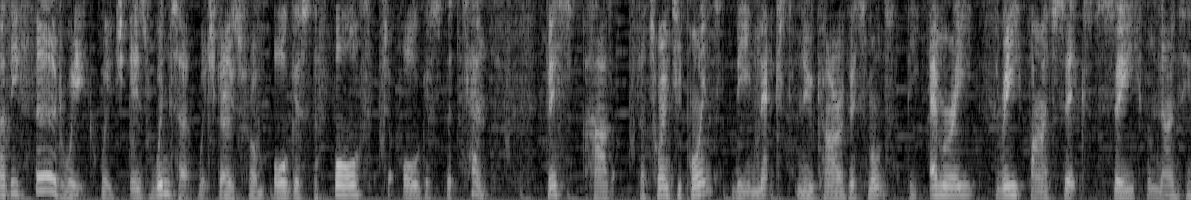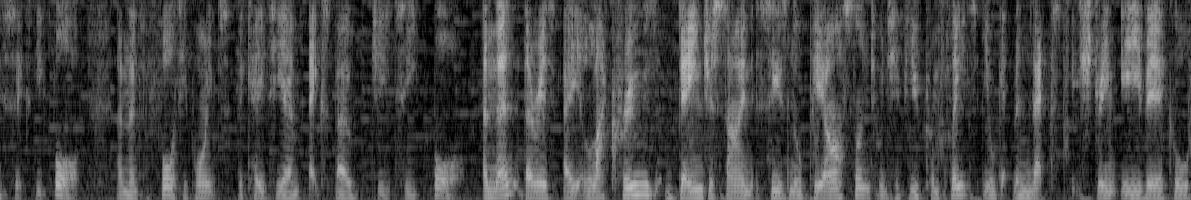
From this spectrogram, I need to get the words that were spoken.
Now, the third week, which is winter, which goes from August the 4th to August the 10th. This has, for 20 points, the next new car of this month, the Emory 356C from 1964. And then for 40 points, the KTM X-Bow GT4. And then there is a La Cruz Danger Sign seasonal PR stunt, which if you complete, you'll get the next Extreme E vehicle,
